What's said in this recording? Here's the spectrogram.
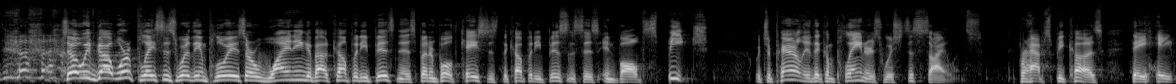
so we've got workplaces where the employees are whining about company business, but in both cases, the company businesses involve speech, which apparently the complainers wish to silence. Perhaps because they hate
